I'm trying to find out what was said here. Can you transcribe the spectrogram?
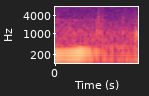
Mm -hmm.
